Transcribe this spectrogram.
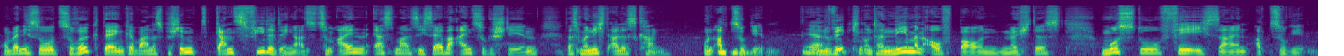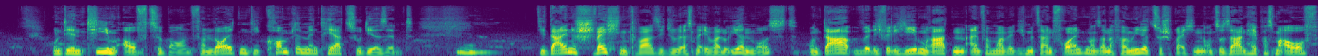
Und wenn ich so zurückdenke, waren es bestimmt ganz viele Dinge. Also zum einen erstmal sich selber einzugestehen, dass man nicht alles kann und mhm. abzugeben. Ja. Wenn du wirklich ein Unternehmen aufbauen möchtest, musst du fähig sein, abzugeben und dir ein Team aufzubauen von Leuten, die komplementär zu dir sind. Ja. Die deine Schwächen quasi, die du erstmal evaluieren musst. Und da würde ich wirklich jedem raten, einfach mal wirklich mit seinen Freunden und seiner Familie zu sprechen und zu sagen, hey, pass mal auf,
